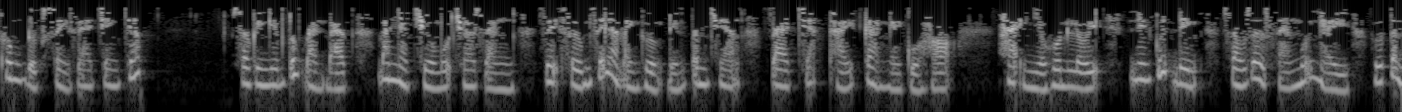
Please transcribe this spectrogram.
không được xảy ra tranh chấp. Sau khi nghiêm túc bàn bạc, ban nhạc chiều mộ cho rằng dậy sớm sẽ làm ảnh hưởng đến tâm trạng và trạng thái cả ngày của họ, hại nhiều hôn lợi, nên quyết định 6 giờ sáng mỗi ngày hứa tầm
